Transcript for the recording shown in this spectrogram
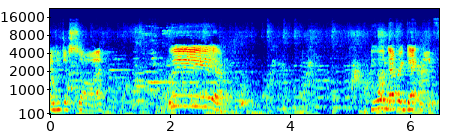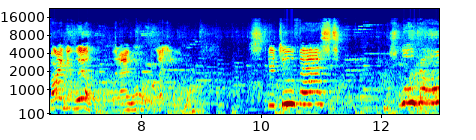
As you just saw it. Whee! You will never get me. Fine, you will, but I won't let you. You're too fast. Slow down.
